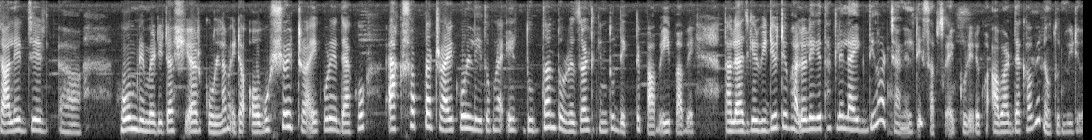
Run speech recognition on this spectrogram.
চালের যে হোম রেমেডিটা শেয়ার করলাম, এটা অবশ্যই ট্রাই করে দেখো। এক সপ্তাহ ট্রাই করলেই তোমরা এর দুর্দান্ত রেজাল্ট কিন্তু দেখতে পাবেই পাবে। তাহলে আজকের ভিডিওটি ভালো লেগে থাকলে লাইক দিও আর চ্যানেলটি সাবস্ক্রাইব করে রেখো। আবার দেখা হবে নতুন ভিডিওতে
